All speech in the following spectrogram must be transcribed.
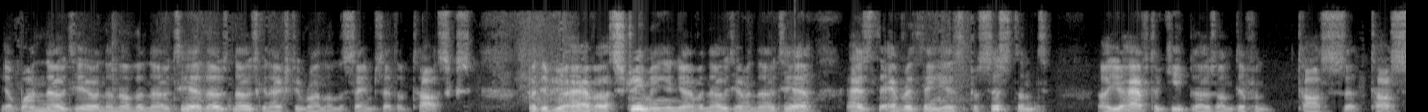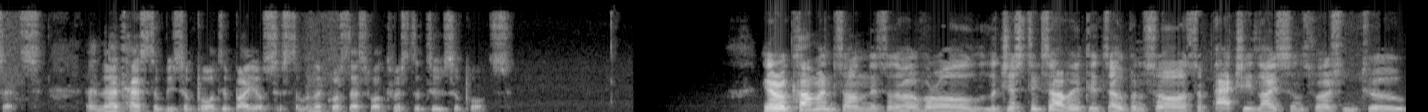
you have one node here and another node here. Those nodes can actually run on the same set of tasks. But if you have a streaming and you have a node here and a node here, as everything is persistent, uh, you have to keep those on different task, task sets. And that has to be supported by your system. And of course, that's what Twister 2 supports. Here are comments on the sort of overall logistics of it. It's open source, Apache license version 2.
